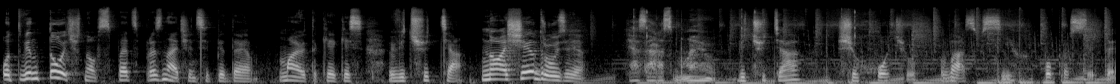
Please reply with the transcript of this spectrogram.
От він точно в спецпризначенці піде. Маю таке якесь відчуття. Ну а ще, друзі, я зараз маю відчуття, що хочу вас всіх попросити.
